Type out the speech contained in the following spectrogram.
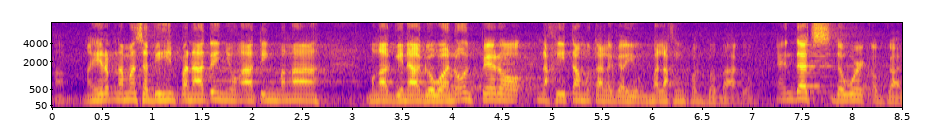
Uh, mahirap naman sabihin pa natin yung ating mga mga ginagawa noon, pero nakita mo talaga yung malaking pagbabago. And that's the work of God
